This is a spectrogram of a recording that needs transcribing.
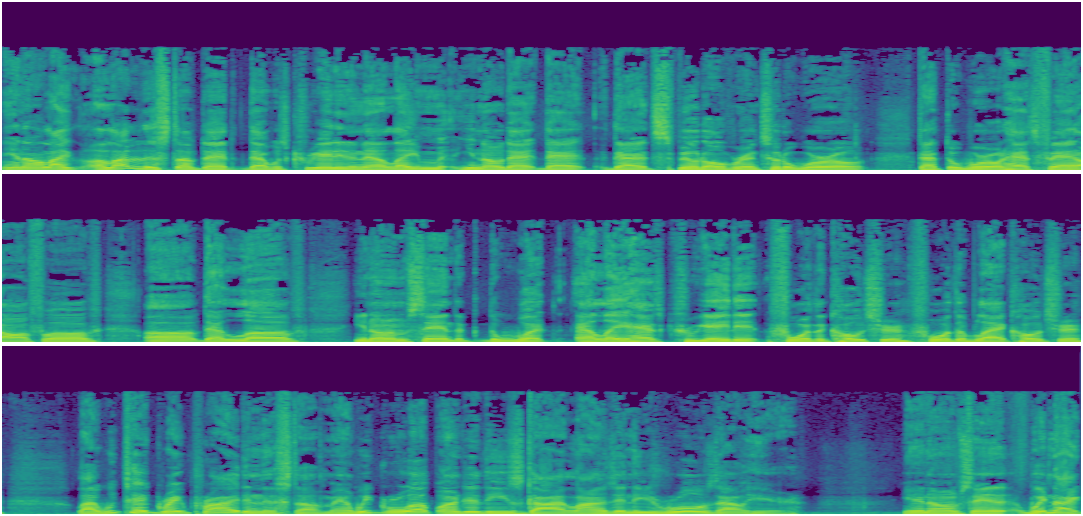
You know, like a lot of this stuff that that was created in LA, you know, that that that spilled over into the world, that the world has fed off of, uh, that love, you know what I'm saying? The the what LA has created for the culture, for the black culture. Like we take great pride in this stuff, man. We grew up under these guidelines and these rules out here. You know what I'm saying? We're not,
